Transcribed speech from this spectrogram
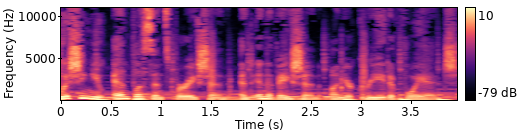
Wishing you endless inspiration and innovation on your creative voyage.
